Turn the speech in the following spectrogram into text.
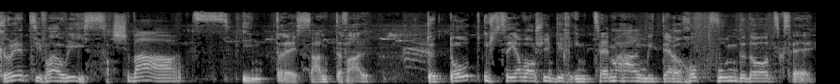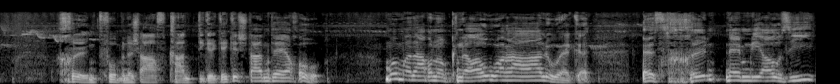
Grüezi, Frau Weiss. Schwarz. Interessanter Fall. Der Tod ist sehr wahrscheinlich im Zusammenhang mit der Kopfwunde hier zu sehen. Könnte von einem scharfkantigen Gegenstand herkommen. Muss man aber noch genauer anschauen. Es könnte nämlich auch sein,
